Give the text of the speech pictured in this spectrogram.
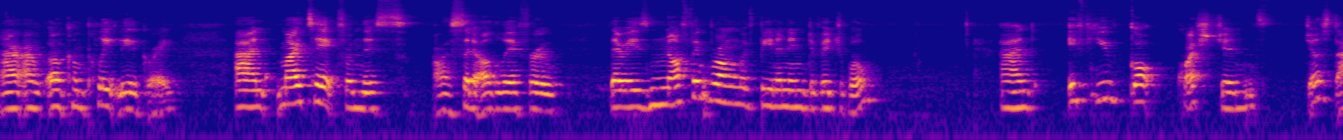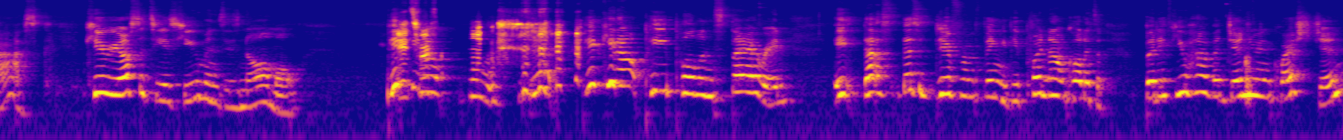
I, I, I completely agree. And my take from this, I said it all the way through. There is nothing wrong with being an individual. And if you've got questions, just ask. Curiosity as humans is normal. Picking out, yeah, picking out people and staring, it that's that's a different thing. If you point out quality, but if you have a genuine question,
